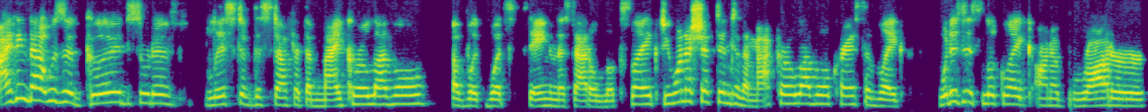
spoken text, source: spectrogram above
I think that was a good sort of list of the stuff at the micro level of like what staying in the saddle looks like. Do you want to shift into the macro level, Chris, of like what does this look like on a broader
